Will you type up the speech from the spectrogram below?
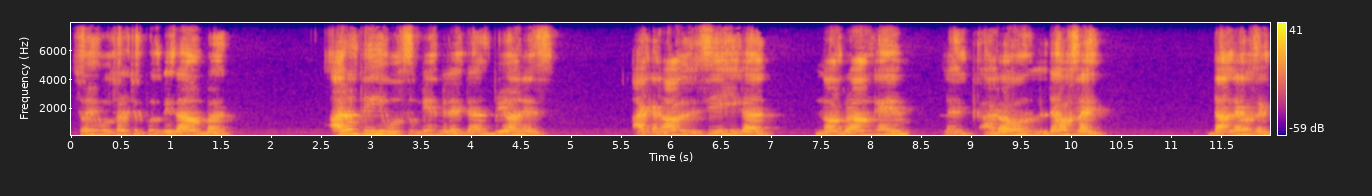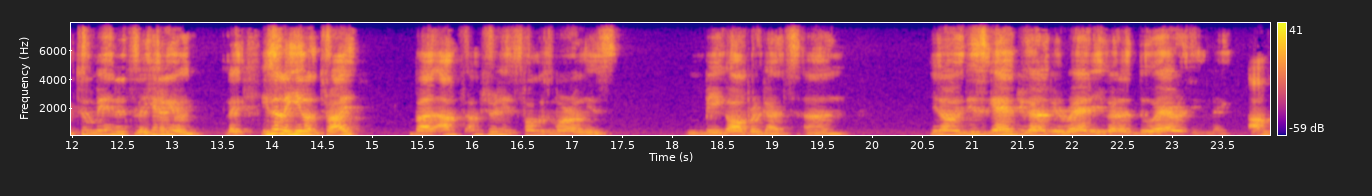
so he will try to put me down. But I don't think he will submit me like that. Honest, I can obviously see he got no ground game like at all. That was like that. That was like two minutes. Like he didn't even like. It's not like he don't try, but I'm I'm sure he's focused more on his big uppercuts and you know, in this game, you gotta be ready. You gotta do everything. Like I'm,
